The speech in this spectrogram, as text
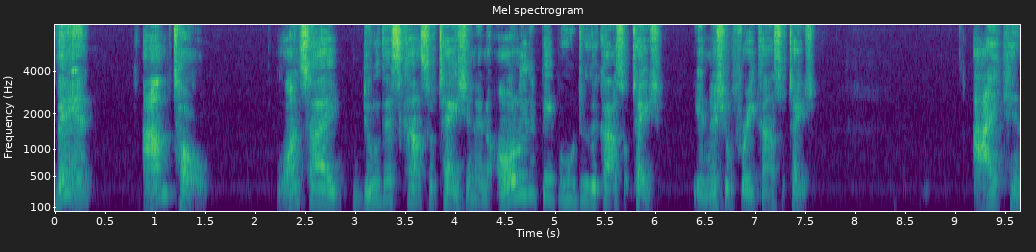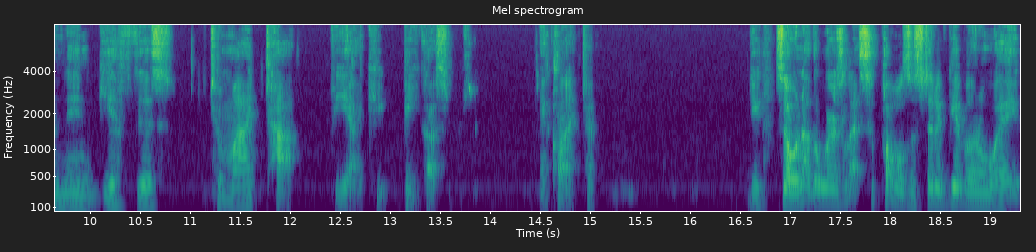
then I'm told once I do this consultation, and only the people who do the consultation, the initial free consultation, I can then gift this to my top VIP customers and clientele. So, in other words, let's suppose instead of giving away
